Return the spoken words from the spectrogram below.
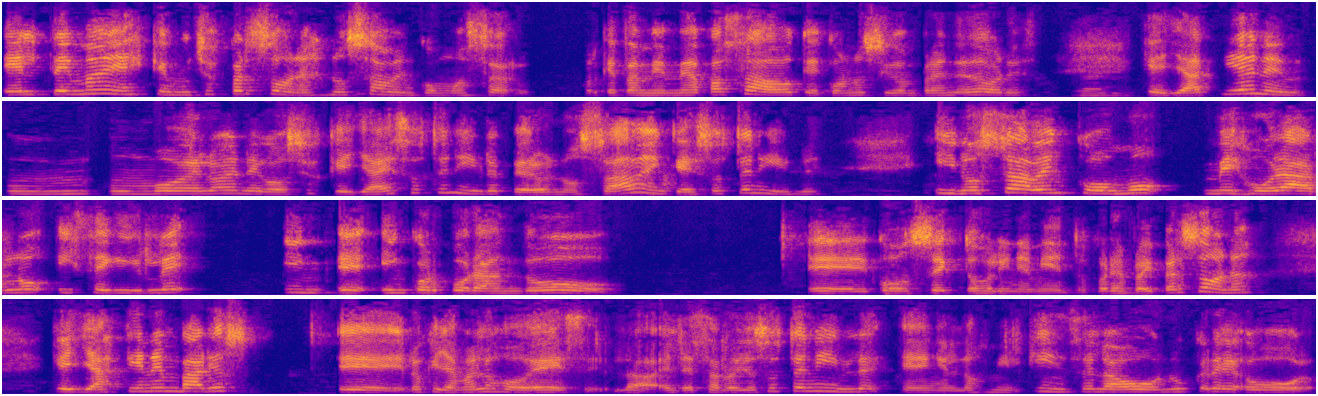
El tema es que muchas personas no saben cómo hacerlo, porque también me ha pasado que he conocido emprendedores que ya tienen un, un modelo de negocios que ya es sostenible, pero no saben que es sostenible y no saben cómo mejorarlo y seguirle eh, incorporando eh, conceptos o lineamientos. Por ejemplo, hay personas que ya tienen varios, eh, lo que llaman los ODS, el desarrollo sostenible, en el 2015 la ONU creó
